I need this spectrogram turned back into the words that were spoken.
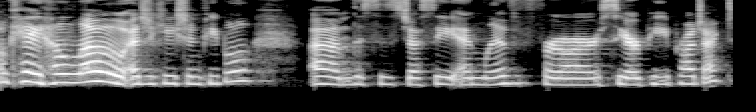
Okay, hello, education people. Um, this is Jesse and Liv for our CRP project,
